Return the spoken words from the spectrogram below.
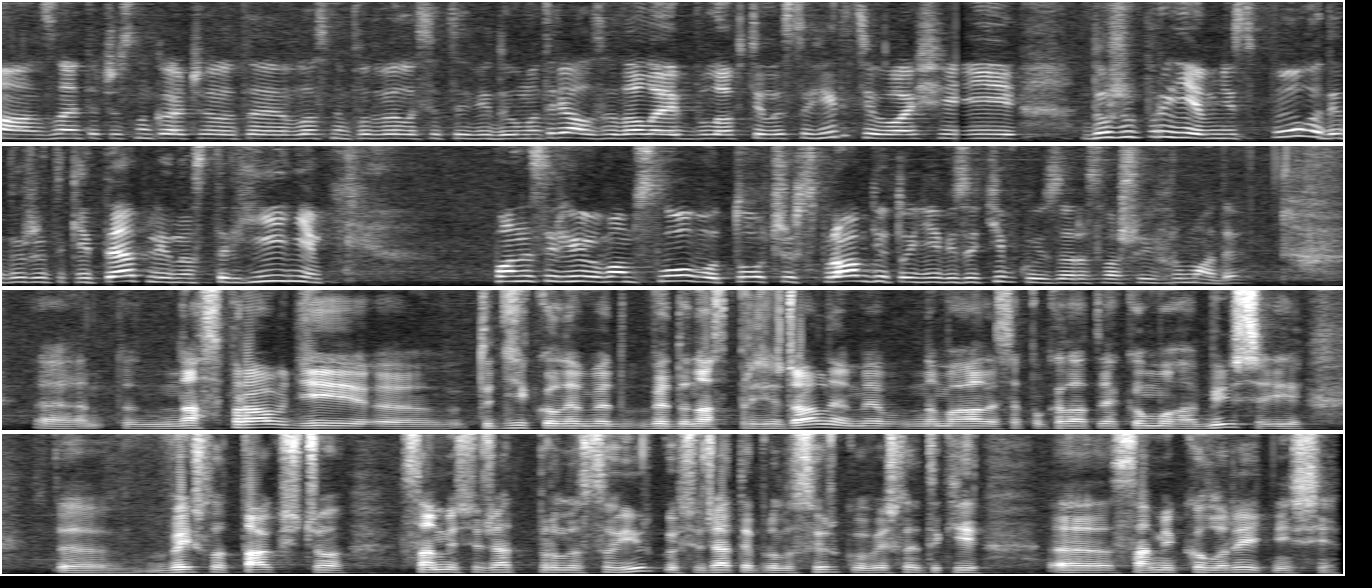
А, знаєте, чесно кажучи, от, е, власне подивилася цей відеоматеріал, згадала, як була в тілесогірці ваші, і дуже приємні спогади, дуже такі теплі, ностальгійні. Пане Сергію, вам слово. То чи справді то є візитівкою зараз вашої громади? Е, Насправді, е, тоді, коли ми, ви до нас приїжджали, ми намагалися показати якомога більше. І вийшло так, що саме сюжет про лисогірку, сюжети про лисогірку вийшли такі самі колоритніші.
